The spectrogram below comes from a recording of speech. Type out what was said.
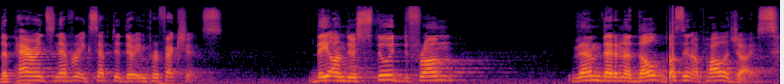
The parents never accepted their imperfections. They understood from them that an adult doesn't apologize.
